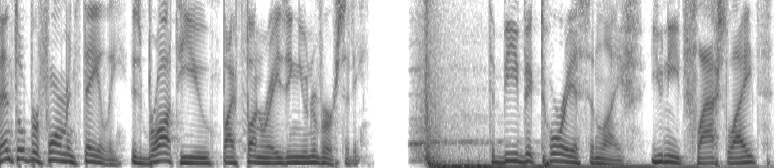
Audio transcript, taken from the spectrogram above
Mental Performance Daily is brought to you by Fundraising University. To be victorious in life, you need flashlights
